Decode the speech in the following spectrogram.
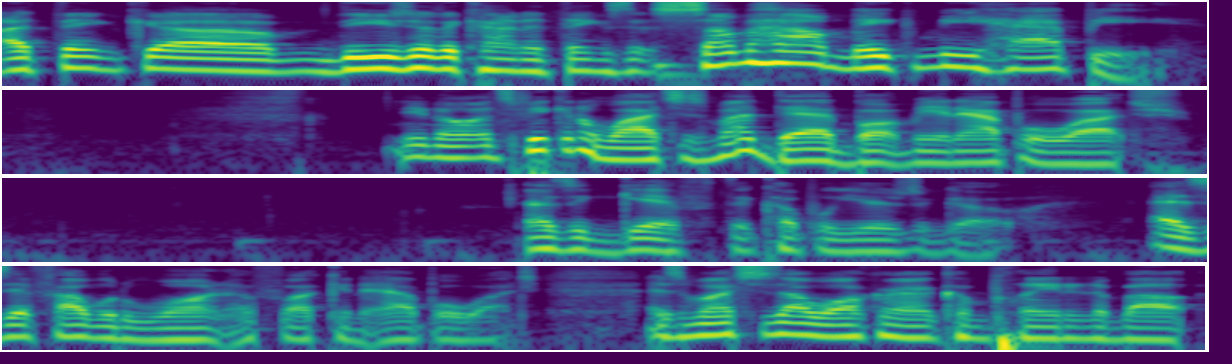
I think um, these are the kind of things that somehow make me happy. You know, and speaking of watches, my dad bought me an Apple Watch as a gift a couple years ago as if I would want a fucking Apple Watch. As much as I walk around complaining about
